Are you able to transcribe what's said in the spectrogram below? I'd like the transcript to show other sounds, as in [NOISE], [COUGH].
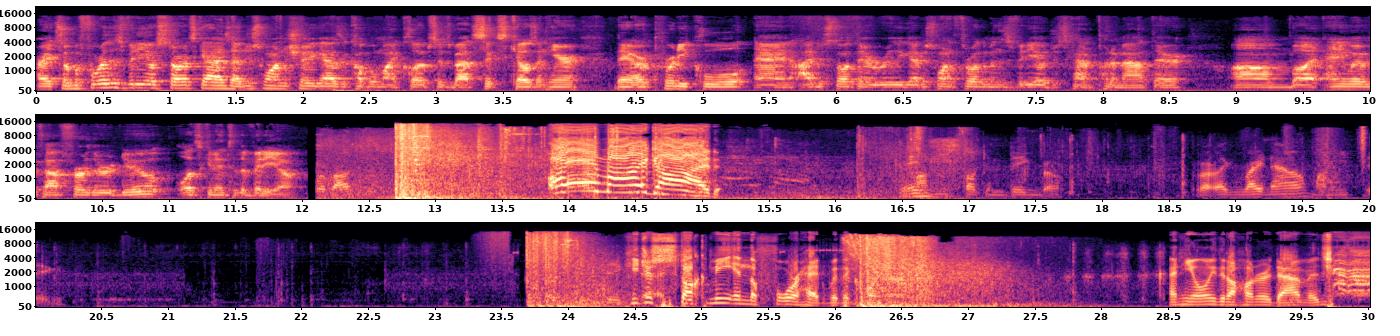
Alright, so before this video starts, guys, I just wanted to show you guys a couple of my clips. There's about six kills in here. They are pretty cool, and I just thought they were really good. I just want to throw them in this video, just kind of put them out there. Um, but anyway, without further ado, let's get into the video. Oh my god! Mommy's fucking big, bro. But like right now, mommy's big. Big He just stuck me in the forehead with a clinger. [LAUGHS] And he only did 100 damage. [LAUGHS]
